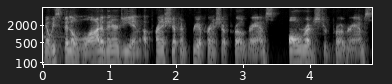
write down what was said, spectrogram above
You know, we spend a lot of energy in apprenticeship and pre-apprenticeship programs, all registered programs.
